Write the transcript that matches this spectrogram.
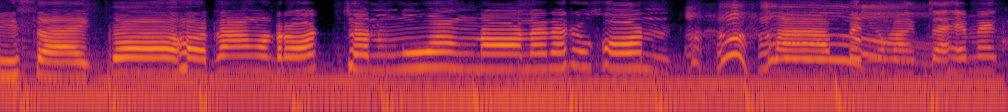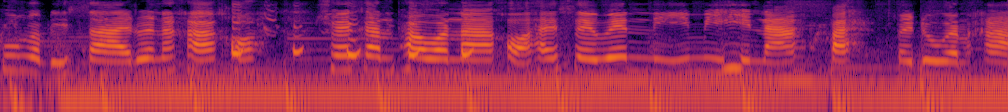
ดีไซน์ก็นั่งรถจนง่วงนอนแล้วนะทุกคน มาเป็นกำลังใจให้แม่กุ้งกับดีไซน์ด้วยนะคะ ขอช่วยกันภาวนาขอให้เซเว่นนี้มีนะ ไป ไปดูกันค่ะ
